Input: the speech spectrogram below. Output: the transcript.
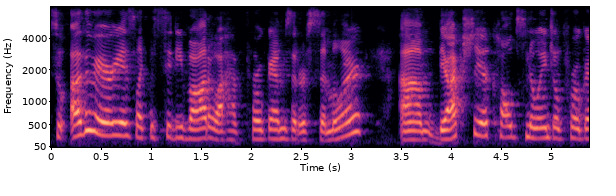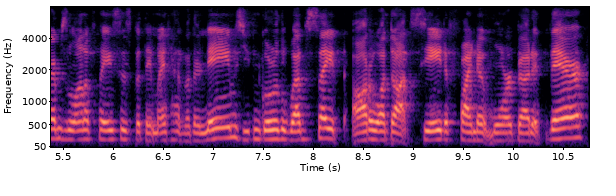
So other areas like the city of Ottawa have programs that are similar. Um, they actually are called Snow Angel programs in a lot of places, but they might have other names. You can go to the website ottawa.ca to find out more about it there.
